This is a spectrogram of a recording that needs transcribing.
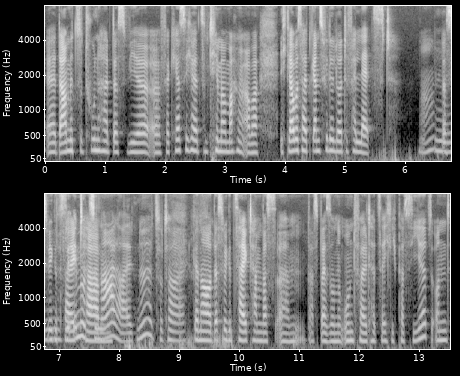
äh, damit zu tun hat, dass wir äh, Verkehrssicherheit zum Thema machen, aber ich glaube, es hat ganz viele Leute verletzt. Ne? Dass wir mhm, gezeigt das ist emotional haben. halt, ne? Total. Genau, dass wir gezeigt haben, was, ähm, was bei so einem Unfall tatsächlich passiert. Und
